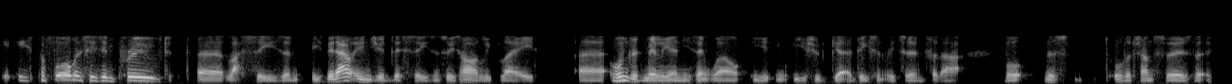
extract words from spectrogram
his performance has improved uh, last season. He's been out injured this season, so he's hardly played. Uh, 100 million, you think, well, you, you should get a decent return for that. But there's other transfers that are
